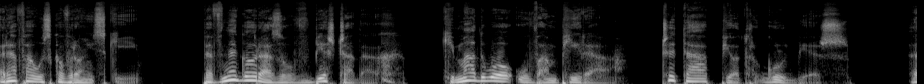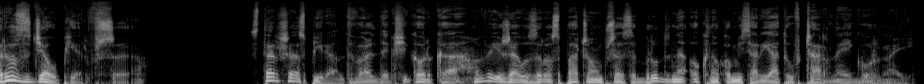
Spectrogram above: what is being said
Rafał Skowroński. Pewnego razu w Bieszczadach. Kimadło u wampira. Czyta Piotr Gulbierz. Rozdział pierwszy. Starszy aspirant Waldek Sikorka wyjrzał z rozpaczą przez brudne okno komisariatu w Czarnej Górnej.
